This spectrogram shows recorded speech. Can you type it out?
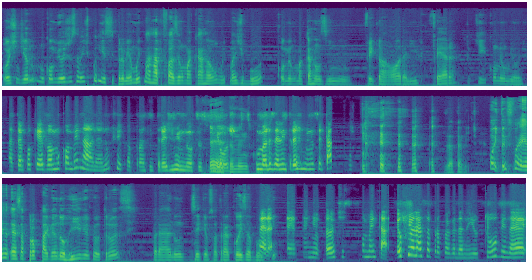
Hoje em dia eu não como miojo justamente por isso. Pra mim é muito mais rápido fazer um macarrão, muito mais de boa. Comer um macarrãozinho feito na hora ali, fera, do que comer um miojo. Até porque vamos combinar, né? Não fica pronto em três minutos É, de hoje. também- comeres ele em três minutos, ele tá. Exatamente. Bom, então isso foi essa propaganda horrível que eu trouxe. Pra não dizer que eu só trago coisa boa. Pera, é, tenho antes de comentar. Eu fui olhar essa propaganda no YouTube, né?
